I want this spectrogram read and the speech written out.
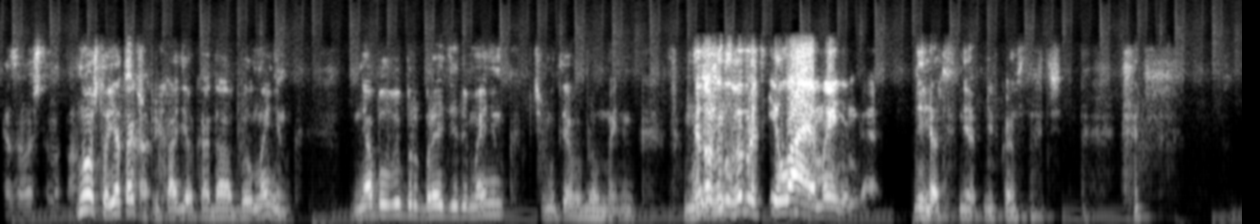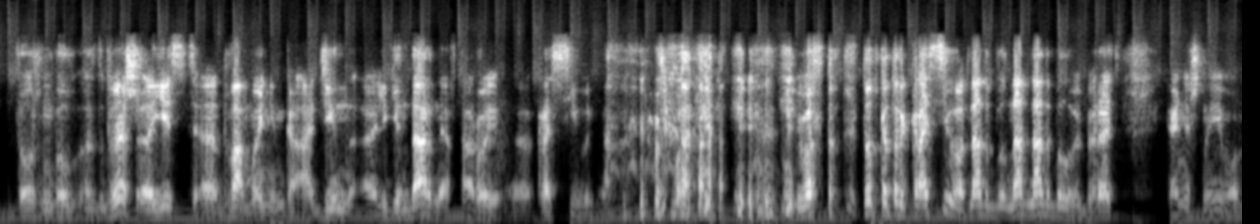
Оказалось, что на подкову. Ну а что, я также приходил, когда был Мэннинг. У меня был выбор Брэди или Мэннинг. Почему-то я выбрал Мэннинг. Ты Может должен быть... был выбрать Илая Мэннинга. Нет, нет, ни в коем случае должен был... Э, понимаешь, э, есть э, два Мэннинга. Один легендарный, а второй красивый. И вот тот, который красивый, вот надо было, надо, надо было выбирать конечно, его.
